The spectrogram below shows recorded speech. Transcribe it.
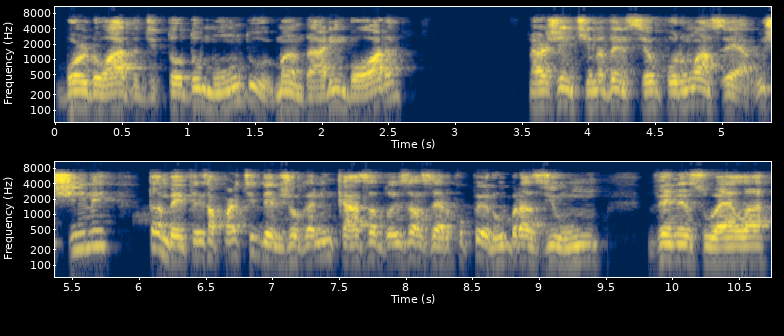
bordoada de todo mundo, mandaram embora. A Argentina venceu por 1 a 0. O Chile também fez a parte dele, jogando em casa 2 a 0 com o Peru, Brasil 1, Venezuela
